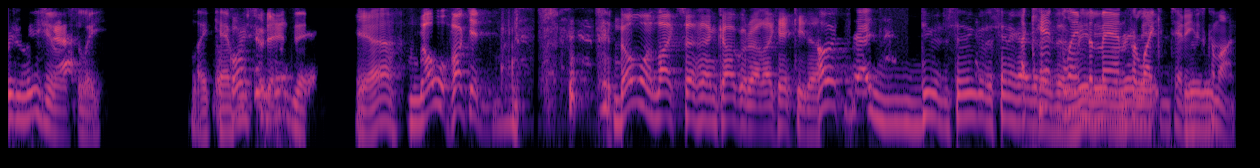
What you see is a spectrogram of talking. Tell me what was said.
religiously like Of every course single day yeah no fucking. no one likes Senran Kagura like Hickey does. Oh, uh, dude, Senegal, Senegal I can't blame the man for liking titties. Come on.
